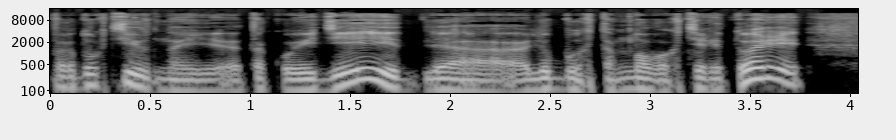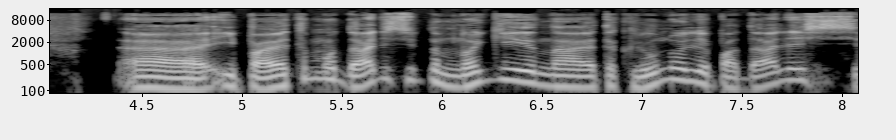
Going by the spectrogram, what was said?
продуктивной такой идеей для любых там новых территорий. И поэтому, да, действительно, многие на это клюнули, подались.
